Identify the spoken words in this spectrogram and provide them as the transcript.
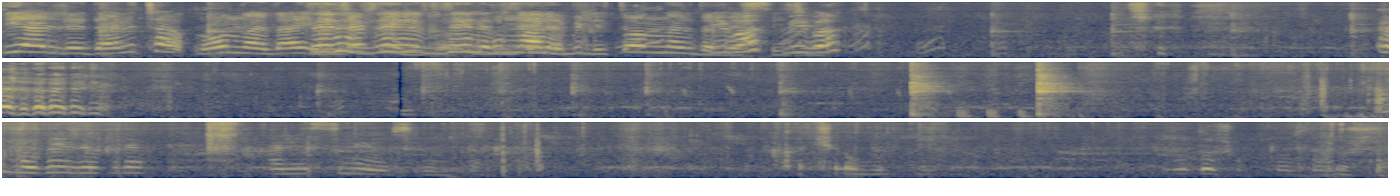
diğerleri de hani tatlı. Onları da Zeynep, ayıracak Zeynep, değiliz. Zeynep, Bunlarla Zeynep. birlikte onları da Bir bak, besleyeceğiz. bir bak. Böyle bırak. Annesini yemesin. Kaçıyor bu. Bu da çok fazla.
